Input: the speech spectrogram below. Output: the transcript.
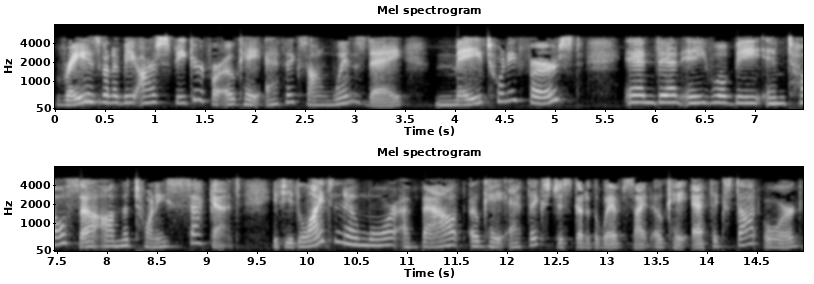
Ray is going to be our speaker for OK Ethics on Wednesday, May 21st, and then he will be in Tulsa on the 22nd. If you'd like to know more about OK Ethics, just go to the website okethics.org.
